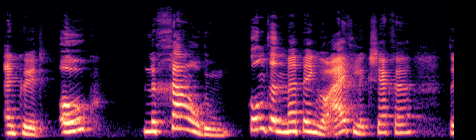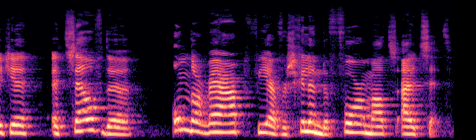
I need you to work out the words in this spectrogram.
En kun je het ook legaal doen? Content mapping wil eigenlijk zeggen dat je hetzelfde onderwerp via verschillende formats uitzet.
